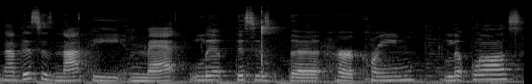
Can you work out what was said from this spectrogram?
Now this is not the matte lip. This is the her cream lip gloss.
